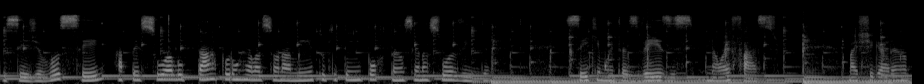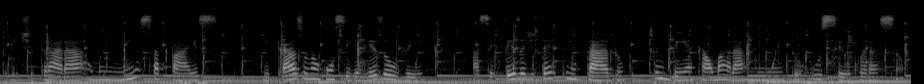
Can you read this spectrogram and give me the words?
e seja você a pessoa a lutar por um relacionamento que tem importância na sua vida. Sei que muitas vezes não é fácil, mas te garanto que te trará uma imensa paz e, caso não consiga resolver, a certeza de ter tentado também acalmará muito o seu coração.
